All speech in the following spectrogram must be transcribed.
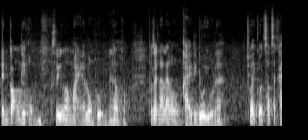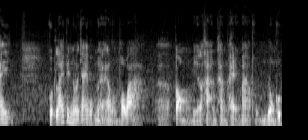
เป็นกล้องที่ผมซื้อมาใหม่นะลงทุนนะครับ ราะฉะนั้นแล้วผมใครที่ดูอยู่นะ ช่วยกด Subscribe กดไลค์เป็นกำลังใจให้ผมหน่อยนะครับผมเพราะว่ากล้องมีราคาค่อนข้างแพงมาก ผมลงทุน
